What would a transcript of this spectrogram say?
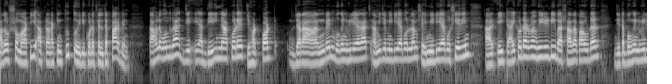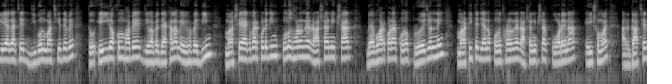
আদর্শ মাটি আপনারা কিন্তু তৈরি করে ফেলতে পারবেন। তাহলে বন্ধুরা, যে দেরি না করে ঝটপট যারা আনবেন বোগেনভিলিয়া গাছ, আমি যে মিডিয়া বললাম, সেই মিডিয়া বসিয়ে দিন। আর এই টাইকোডার্মা ভিরিডি বা সাদা পাউডার, যেটা বোগেনভিলিয়া গাছের জীবন বাঁচিয়ে দেবে, তো এই রকমভাবে যেভাবে দেখালাম, এইভাবে দিন। মাসে একবার করে দিন, কোনো ধরনের রাসায়নিক সার ব্যবহার করার কোনো প্রয়োজন নেই। মাটিতে যেন কোনো ধরনের রাসায়নিক সার পড়ে না এই সময়, আর গাছের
